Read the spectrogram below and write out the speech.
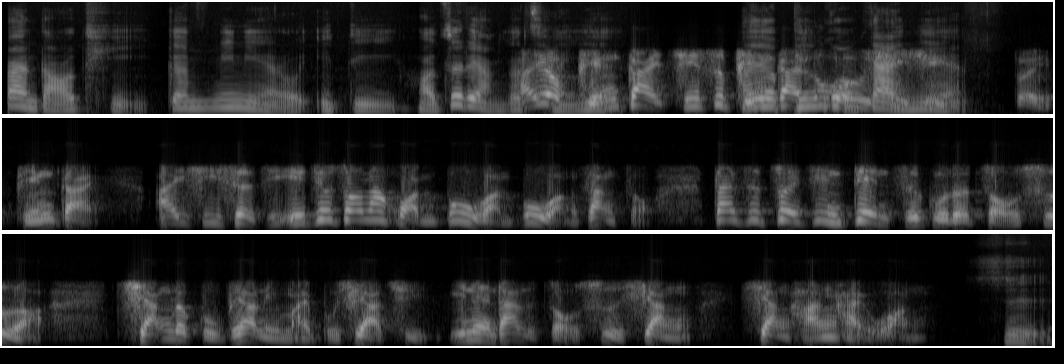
半导体跟 mini LED，好，这两个还有瓶盖，其实瓶盖如果概念，对瓶盖 IC 设计，也就是说它缓步缓步往上走。但是最近电子股的走势啊，强的股票你买不下去，因为它的走势像像航海王。是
